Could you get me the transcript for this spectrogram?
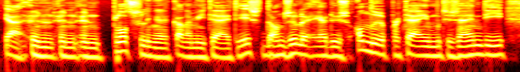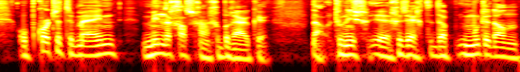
ja, een, een, een plotselinge calamiteit is, dan zullen er dus andere partijen moeten zijn die op korte termijn minder gas gaan gebruiken. Nou, toen is uh, gezegd dat moeten dan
